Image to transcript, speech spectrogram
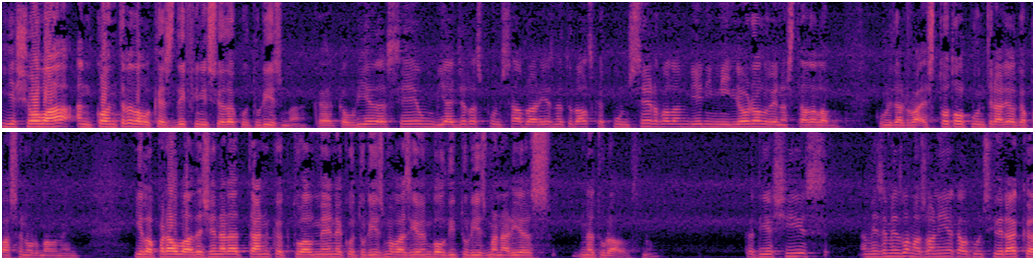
I això va en contra del que és definició d'ecoturisme, que, que hauria de ser un viatge responsable a àrees naturals que conserva l'ambient i millora el benestar de la comunitat rural. És tot el contrari al que passa normalment i la paraula ha degenerat tant que actualment ecoturisme bàsicament vol dir turisme en àrees naturals. No? Tot i així, a més a més, l'Amazònia cal considerar que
